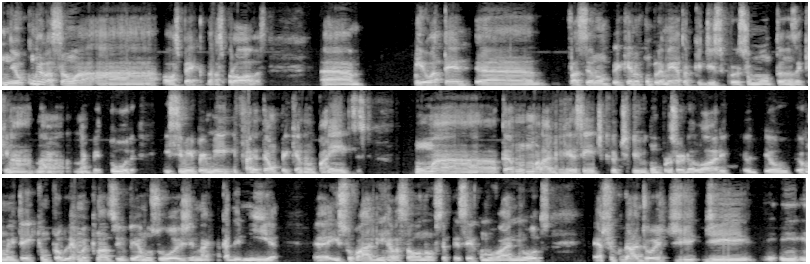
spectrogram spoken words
eu com relação a, a, ao aspecto das provas, uh, eu até, uh, fazendo um pequeno complemento ao que disse o professor Montanz aqui na, na, na abertura, e se me permite, farei até um pequeno parênteses, uma, até numa live recente que eu tive com o professor Delore, eu, eu, eu comentei que um problema que nós vivemos hoje na academia, é, isso vale em relação ao novo CPC, como vale em outros, é a dificuldade hoje de, de em,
